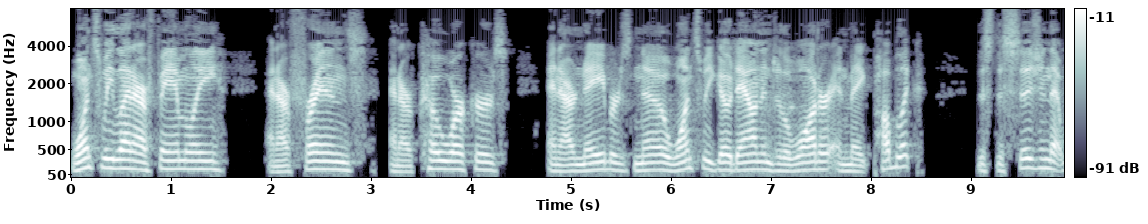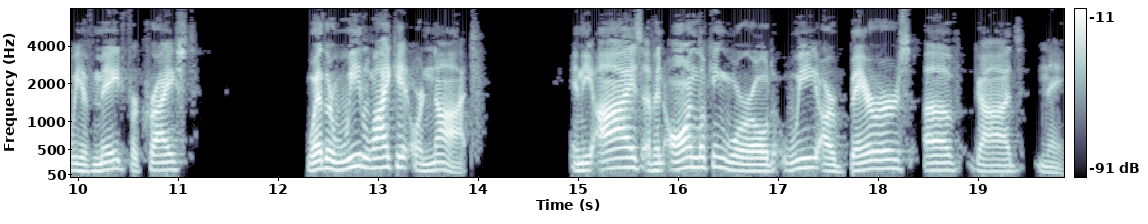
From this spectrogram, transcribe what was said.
once we let our family and our friends and our coworkers and our neighbors know, once we go down into the water and make public this decision that we have made for Christ, whether we like it or not, in the eyes of an onlooking world, we are bearers of God's name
